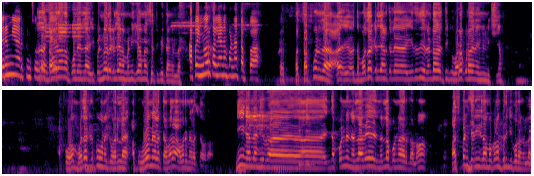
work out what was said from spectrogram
பெருமையா இருக்குன்னு சொல்றது. தவறான போல இல்லை. இப்போ இன்னொரு கல்யாணம் பண்ணிக்காம செத்து போயிட்டாங்கல்ல. அப்ப இன்னொரு கல்யாணம் பண்ணா தப்பா? தப்பு இல்லை. அந்த முதல் கல்யாணத்தில் இருந்து ரெண்டாவது திருப்பி வரக்கூடாதுன்னு என்ன நிச்சயம்? அப்போ முதல் ட்ரிப்பு உனக்கு வரல. அப்போ ஓ மேல தவிர அவர் மேல தவறா? நீ நல்ல நீ இந்த பொண்ணு நல்லாவே நல்ல பொண்ணா இருந்தாலும் ஹஸ்பண்ட் சரியில்லாம போலாம் பிரிஞ்சு போறாங்கல்ல.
